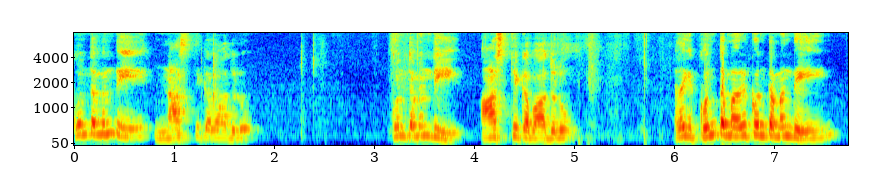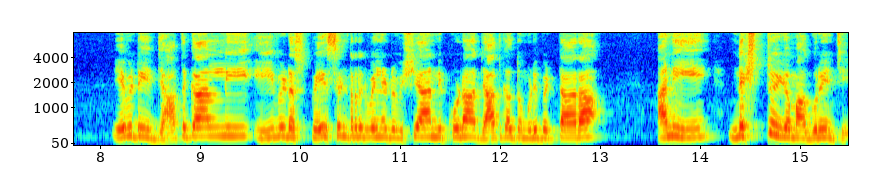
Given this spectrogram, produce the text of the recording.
కొంతమంది నాస్తికవాదులు కొంతమంది ఆస్తికవాదులు అలాగే కొంత మరికొంతమంది ఏమిటి? జాతకాలని ఈవిడ స్పేస్ సెంటర్కి వెళ్ళిన విషయాన్ని కూడా జాతకాలతో ముడిపెట్టారా అని నెక్స్ట్ ఇక మా గురించి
